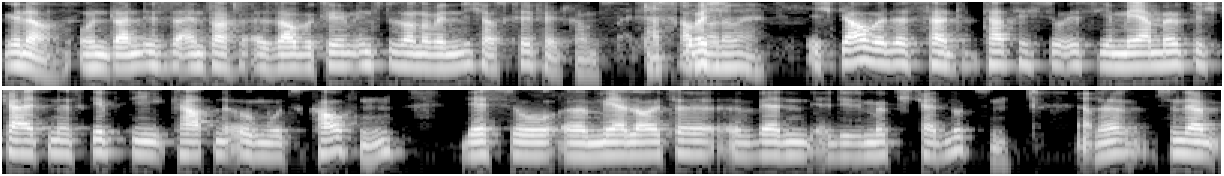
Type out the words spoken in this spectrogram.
Genau. Und dann ist es einfach äh, saubequem, insbesondere wenn du nicht aus Krefeld kommst. Das Aber kommt ich- noch dabei. Ich glaube, dass es halt tatsächlich so ist, je mehr Möglichkeiten es gibt, die Karten irgendwo zu kaufen, desto äh, mehr Leute äh, werden äh, diese Möglichkeit nutzen. Ja. Ne? Es sind ja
